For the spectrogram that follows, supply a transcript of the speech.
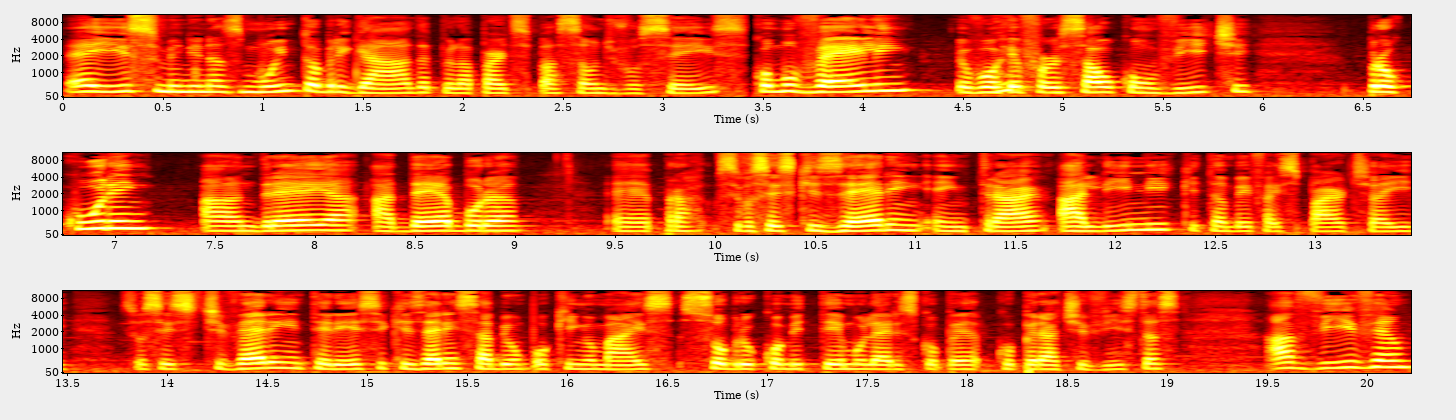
É isso, meninas. Muito obrigada pela participação de vocês. Como Velling, eu vou reforçar o convite. Procurem a Andrea, a Débora, é, pra, se vocês quiserem entrar, a Aline, que também faz parte aí, se vocês tiverem interesse e quiserem saber um pouquinho mais sobre o Comitê Mulheres Cooperativistas, a Vivian,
